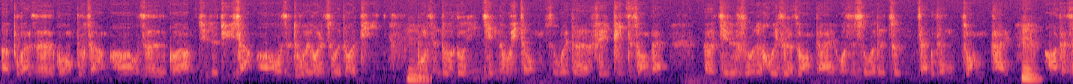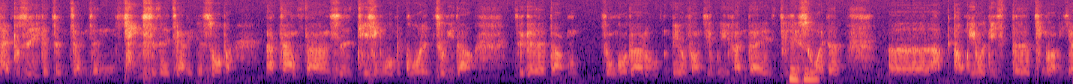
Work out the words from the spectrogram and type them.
呃，不管是国防部长啊，或是国安局的局长啊，或是陆委会的主委都会提，嗯。某种程度都已经进入一种所谓的非平质状态，呃，进入所谓的灰色状态，或是所谓的准战争状态，嗯。啊，但是还不是一个准战样的一个说法。那这样子当然是提醒我们国人注意到，这个当中国大陆没有放弃武力犯台解决所谓的、呃统一问题的情况底下，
